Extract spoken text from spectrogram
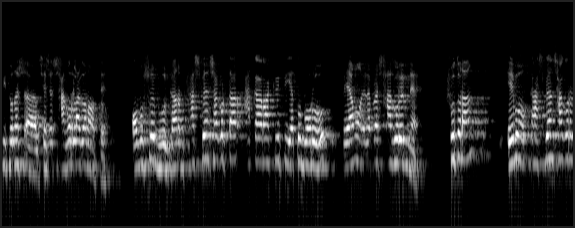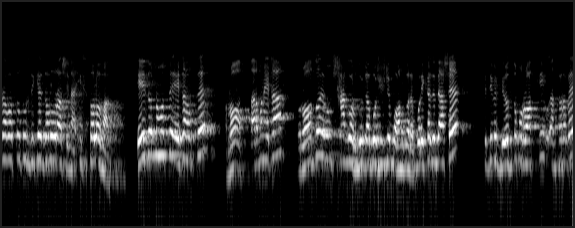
পিছনে শেষে সাগর লাগানো আছে। অবশ্যই ভুল, কারণ কাশ্মীর সাগরটার আকার আকৃতি এত বড়, এমন, এটা প্রায় সাগরের ন্যায়। সুতরাং এবং কাশ্মীর সাগরের আবার চতুর্দিকে জলরাশি না স্থলভাগ। এই জন্য হচ্ছে এটা হচ্ছে হ্রদ। তার মানে এটা হ্রদ এবং সাগর দুইটা বৈশিষ্ট্য বহন করে। পরীক্ষা যদি আসে, পৃথিবীর বৃহত্তম হ্রদ কি? আনসার হবে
